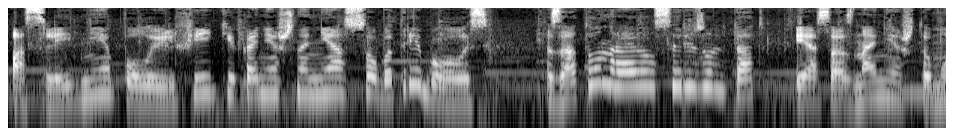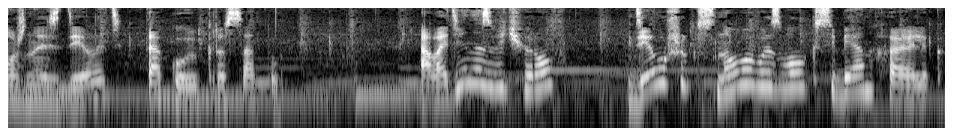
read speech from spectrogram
Последнее полуэльфийке, конечно, не особо требовалось, зато нравился результат и осознание, что можно сделать такую красоту. А в один из вечеров – девушек снова вызвал к себе Анхайлик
